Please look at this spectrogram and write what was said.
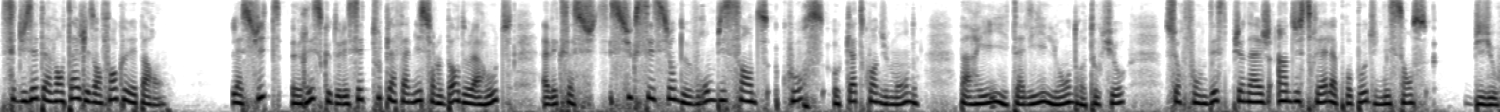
séduisait davantage les enfants que les parents. La suite risque de laisser toute la famille sur le bord de la route, avec sa su- succession de vrombissantes courses aux quatre coins du monde, Paris, Italie, Londres, Tokyo, sur fond d'espionnage industriel à propos d'une essence bio.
